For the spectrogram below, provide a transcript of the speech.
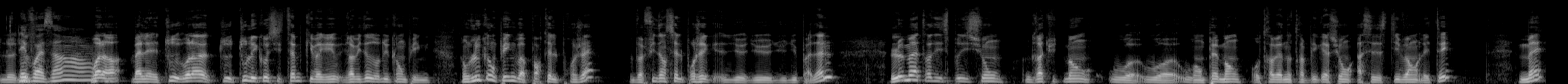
le, les voisins. Voilà, les, tout, voilà tout, tout l'écosystème qui va graviter autour du camping. Donc le camping va porter le projet, va financer le projet du, du, du, du padel, le mettre à disposition gratuitement ou, ou, ou, en paiement au travers de notre application à ses estivants l'été. Mais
